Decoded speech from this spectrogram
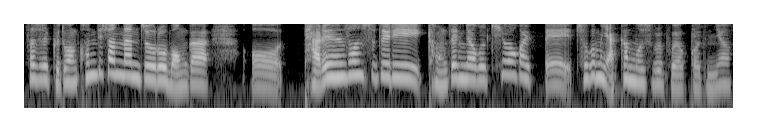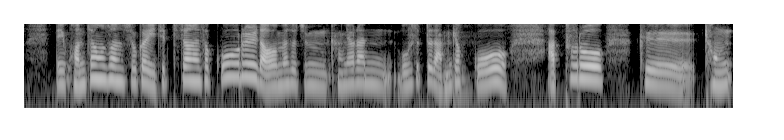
사실 그동안 컨디션 난조로 뭔가 어 다른 선수들이 경쟁력을 키워갈 때 조금은 약한 모습을 보였거든요. 근데 권창훈 선수가 이집트전에서 골을 넣으면서 좀 강렬한 모습도 남겼고 앞으로 그 경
